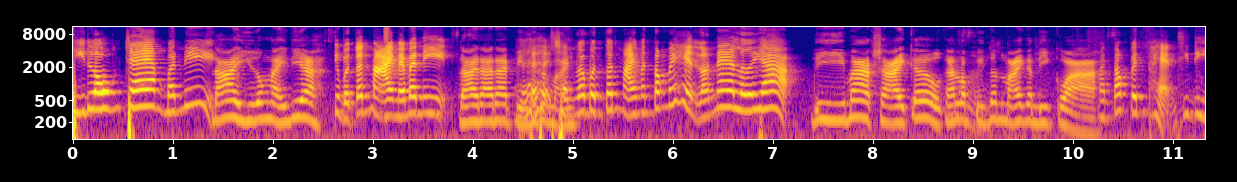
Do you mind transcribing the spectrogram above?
ที่โล่งแจ้งบันนี่ ได้อยู่ตรงไหนเดียอยู่บนต้นไม้ไหมบันนี่ ได้ได้ได้ปีนต้นฉัไม้นว่าบนต้นไม้มันต้องไม่เห็นแล้วแน่เลยอะดีมากชายเกิลงั้นเราปีนต้นไม้กันดีกว่า มันต้องเป็นแผนที่ดี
